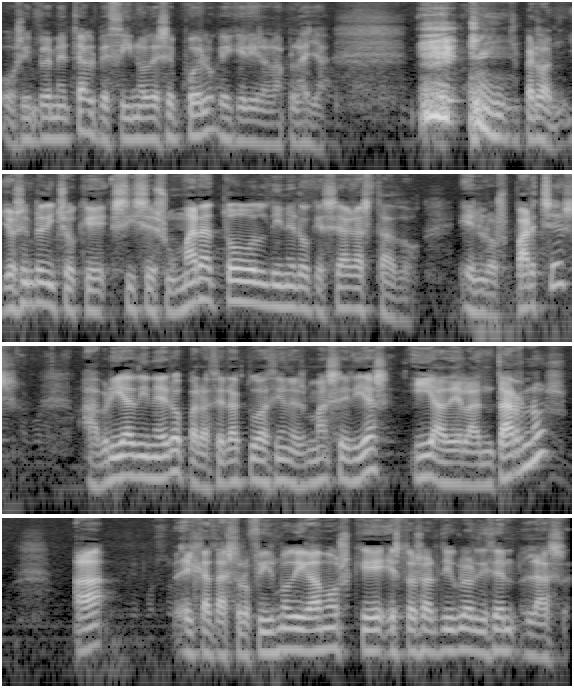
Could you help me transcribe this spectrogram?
o simplemente al vecino de ese pueblo que quiere ir a la playa. Perdón, yo siempre he dicho que si se sumara todo el dinero que se ha gastado en los parches, habría dinero para hacer actuaciones más serias y adelantarnos a el catastrofismo, digamos, que estos artículos dicen las,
